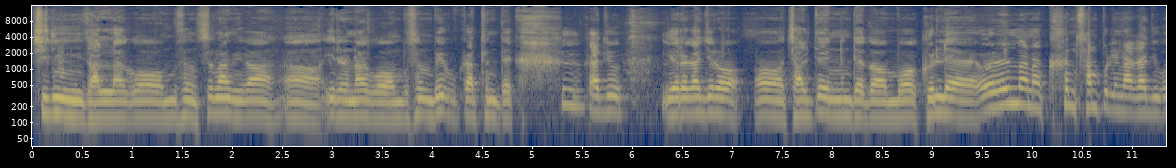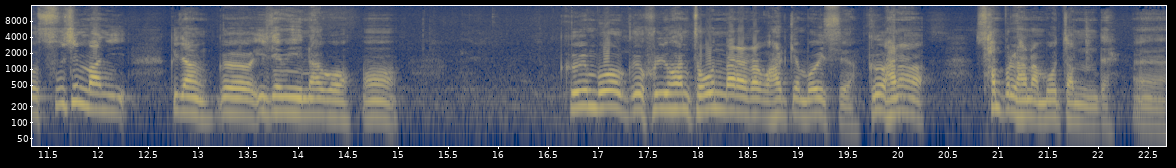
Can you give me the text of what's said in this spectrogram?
지진이 달라고 무슨 쓰나미가 어, 일어나고 무슨 미국 같은데 그 아주 여러 가지로 어, 잘돼 있는데도 뭐 근래 얼마나 큰 산불이 나가지고 수십만이 그냥 그 이재민이 나고 어, 그뭐그 뭐, 그 훌륭한 좋은 나라라고 할 게 뭐 있어요. 그 하나 산불 하나 못 잡는데 예.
